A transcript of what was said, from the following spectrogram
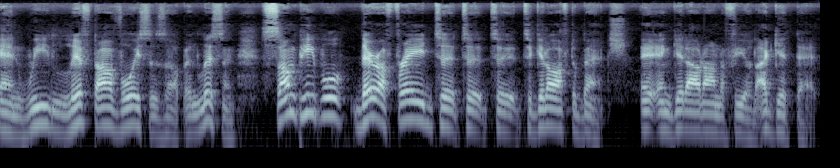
and we lift our voices up and listen, some people, they're afraid to, to, to, to get off the bench and, and get out on the field. I get that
